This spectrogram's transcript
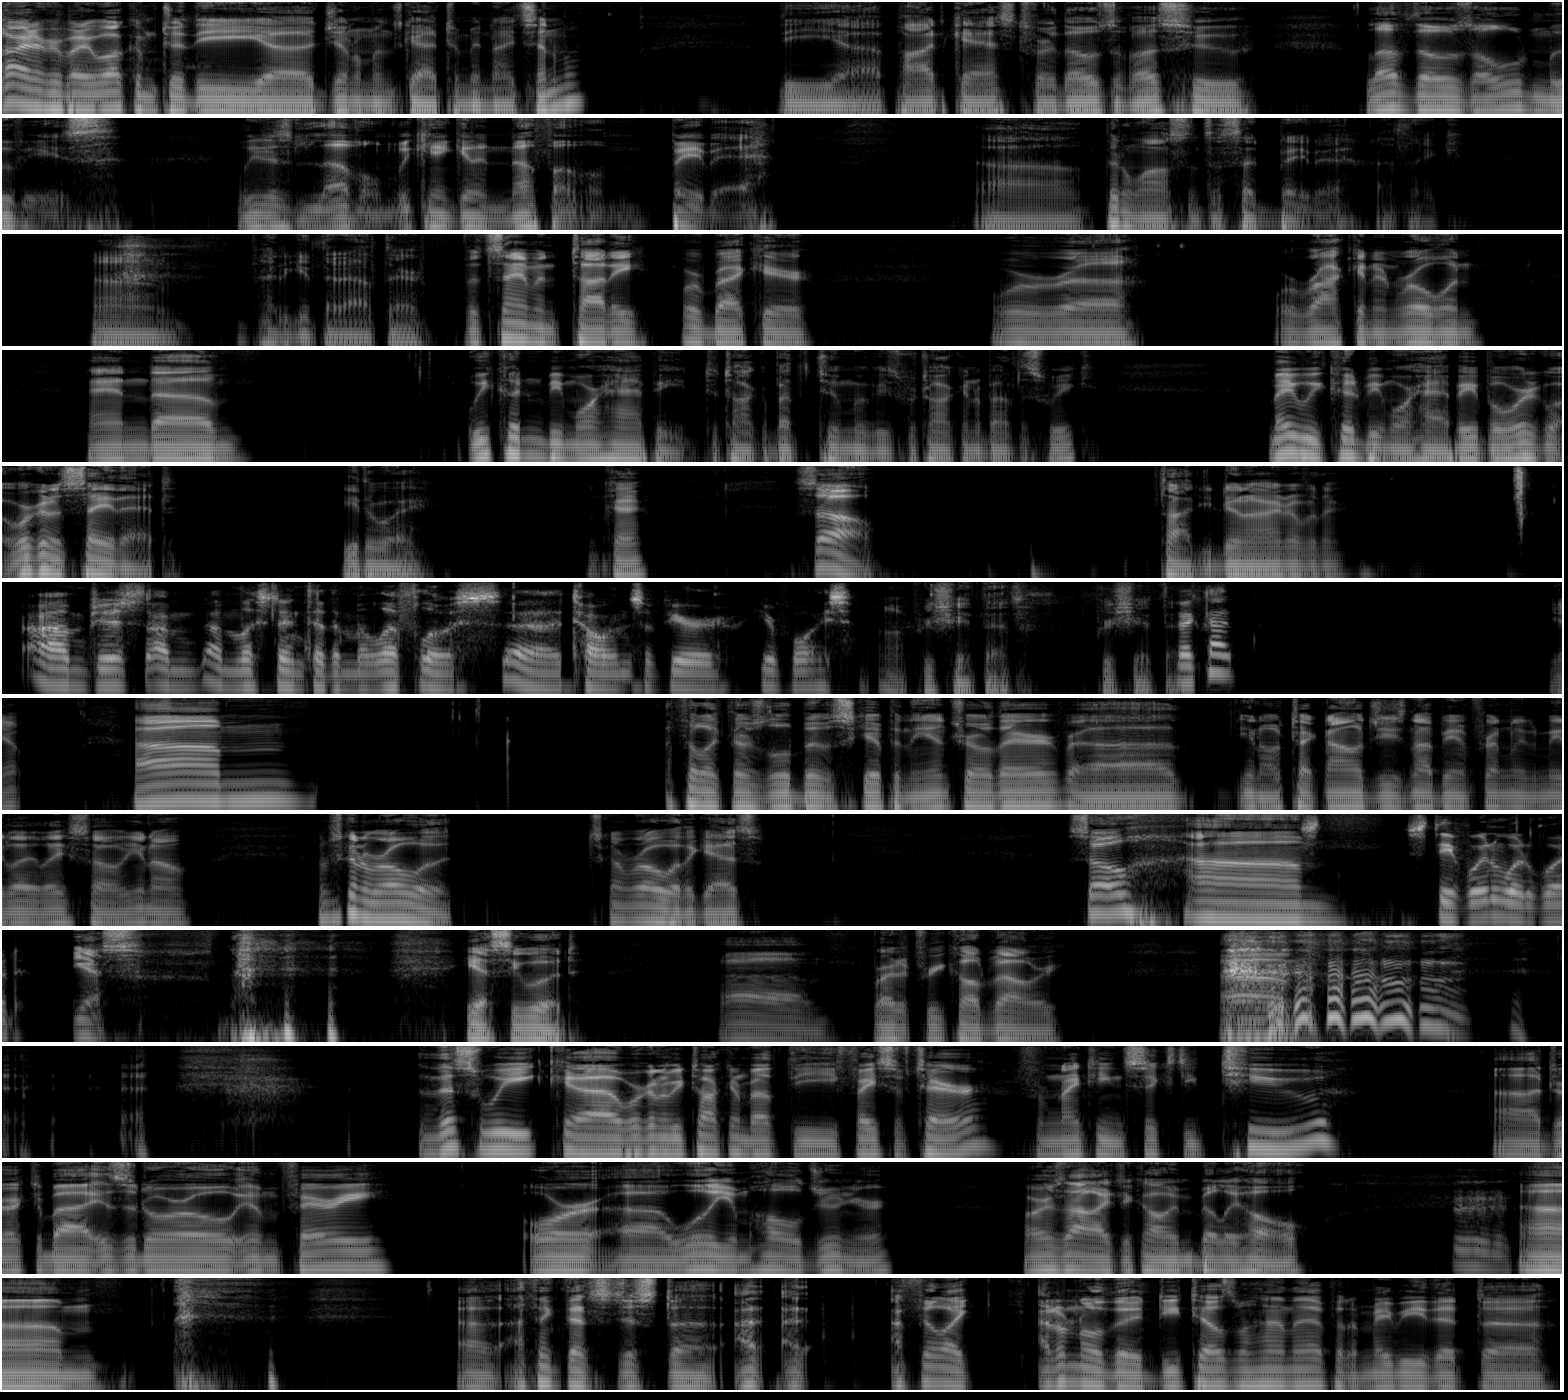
All right, everybody, welcome to the uh, Gentleman's Guide to Midnight Cinema, the uh, podcast for those of us who love those old movies. We just love them. We can't get enough of them, baby. Uh, been a while since I said baby, I think. Um, had to get that out there. But Sam and Toddy, we're back here. We're uh, we're rocking and rolling, and um, we couldn't be more happy to talk about the two movies we're talking about this week. Maybe we could be more happy, but we're we're going to say that either way. Okay. So, Todd, you doing all right over there? I'm just I'm I'm listening to the mellifluous uh, tones of your your voice. Oh, appreciate that. Appreciate that. Like that. Yep. Um, I feel like there's a little bit of a skip in the intro there. Uh, you know, technology's not being friendly to me lately, so you know, I'm just gonna roll with it. Just gonna roll with it, guys. So, um, Steve Winwood would. yes, yes, he would. Um, write a tree called Valerie. Um, this week, uh, we're going to be talking about The Face of Terror from 1962, uh, directed by Isidoro M. Ferry or uh, William Hole Jr., or as I like to call him, Billy Hull. Um, uh, I think that's just, uh, I, I, I feel like, I don't know the details behind that, but maybe that, uh,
